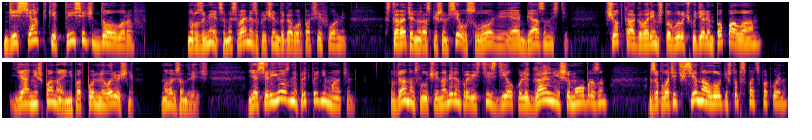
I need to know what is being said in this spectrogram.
Десятки тысяч долларов. Но, разумеется, мы с вами заключим договор по всей форме, старательно распишем все условия и обязанности, четко оговорим, что выручку делим пополам. Я не шпана и не подпольный ларечник, Мануэль Андреевич. Я серьезный предприниматель. В данном случае намерен провести сделку легальнейшим образом, заплатить все налоги, чтобы спать спокойно.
